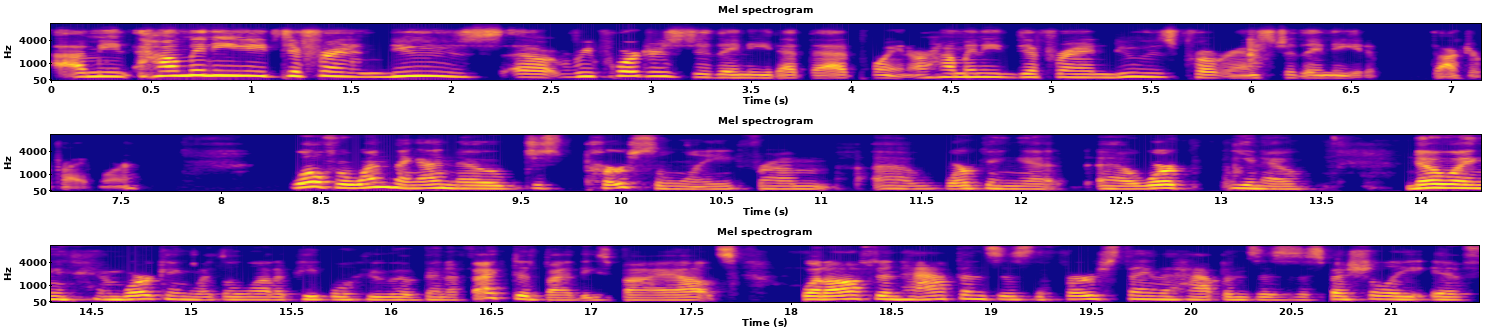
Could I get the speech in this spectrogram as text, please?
I mean, how many different news uh, reporters do they need at that point, or how many different news programs do they need, Dr. Pridemore? Well, for one thing, I know just personally from uh, working at uh, work, you know, knowing and working with a lot of people who have been affected by these buyouts, what often happens is the first thing that happens is, especially if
